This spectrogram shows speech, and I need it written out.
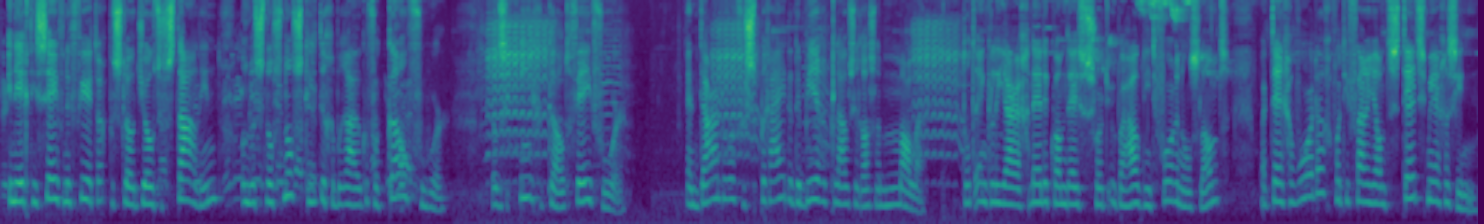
In 1947 besloot Jozef Stalin om de Snosnowski te gebruiken voor kuilvoer. Dat is ingekuild veevoer. En daardoor verspreidde de berenklauw zich als een malle. Tot enkele jaren geleden kwam deze soort überhaupt niet voor in ons land, maar tegenwoordig wordt die variant steeds meer gezien.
